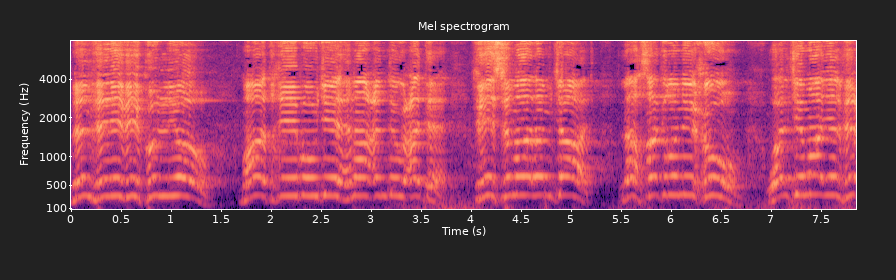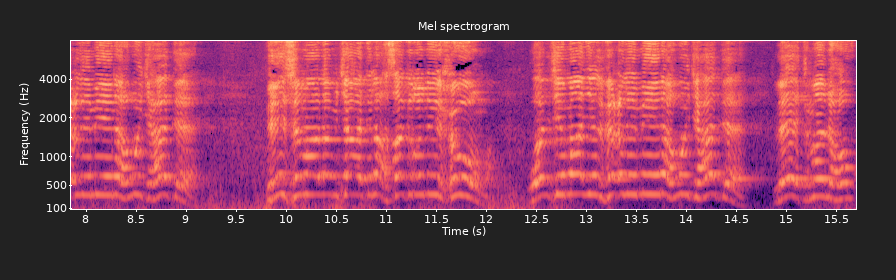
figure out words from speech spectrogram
ننثني في كل يوم. ما تغيب وجيهنا عند وعده. في سما الأمجاد له صقر يحوم. والجمال الفعل يمينه وجهده. في سما الأمجاد له صقر يحوم. والجمال الفعل يمينه وجهده. ليت من هو؟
